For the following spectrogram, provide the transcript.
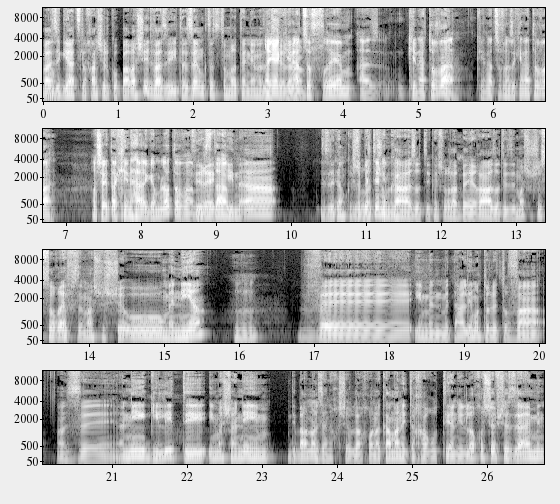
ואז. הגיעה הצלחה של קופה ראשית, ואז זה התאזן קצת, זאת אומרת, העניין הזה רגע, של... קינת סופרים, אז קינה טובה. קינת סופרים זה קינה טובה. או שהייתה קינה גם לא טובה, מן תראה. קנאה, זה גם קשור. לתשוקה הזאת, זה קשור לבעירה הזאת, זה משהו ששורף, זה משהו שהוא מניע, מהמם. ואם הם מתעלים אותו לטובה, אז uh, אני גיליתי עם השנים, דיברנו על זה, אני חושב, לאחרונה, כמה אני תחרותי. אני לא חושב שזה היה מין...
